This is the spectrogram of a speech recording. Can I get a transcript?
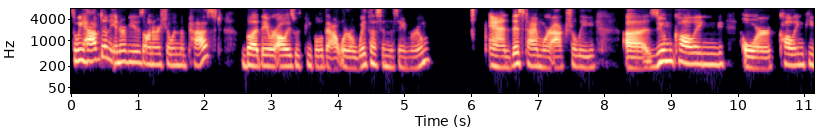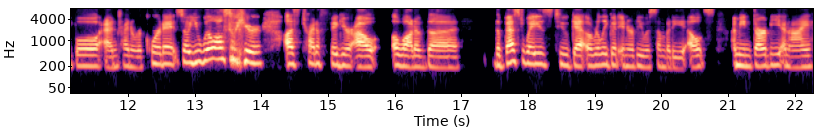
So we have done interviews on our show in the past, but they were always with people that were with us in the same room. And this time we're actually uh, Zoom calling or calling people and trying to record it. So you will also hear us try to figure out a lot of the the best ways to get a really good interview with somebody else. I mean, Darby and I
